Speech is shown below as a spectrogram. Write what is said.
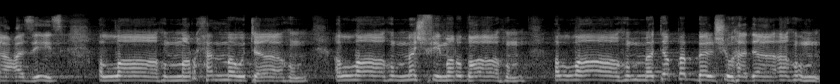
يا عزيز. اللهم ارحم موتاهم اللهم اشف مرضاهم اللهم تقبل شهداءهم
